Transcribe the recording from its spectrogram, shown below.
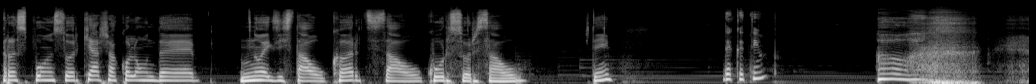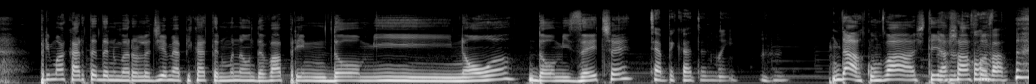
răspunsuri, chiar și acolo unde nu existau cărți sau cursuri sau, știi? De cât timp? Oh, prima carte de numerologie mi-a picat în mână undeva prin 2009-2010. Ți-a picat în mâini. Uh-huh. Da, cumva, știi, mhm, așa a cumva. fost.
